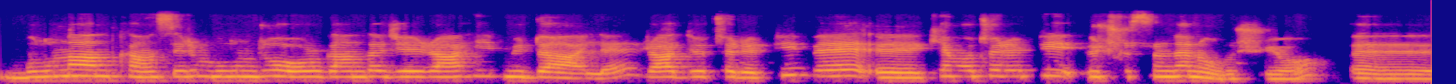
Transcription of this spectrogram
bulunan kanserin bulunduğu organda cerrahi müdahale, radyoterapi ve e, kemoterapi üçlüsünden oluşuyor e,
